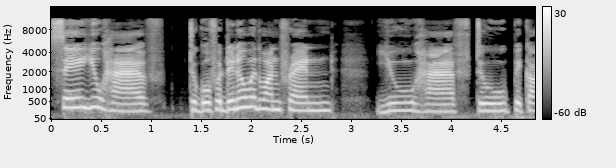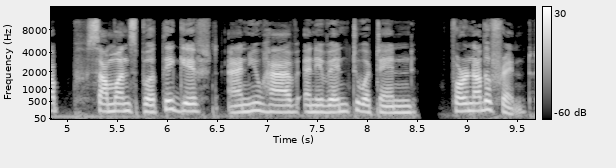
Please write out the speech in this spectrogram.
say you have to go for dinner with one friend, you have to pick up someone's birthday gift, and you have an event to attend for another friend.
